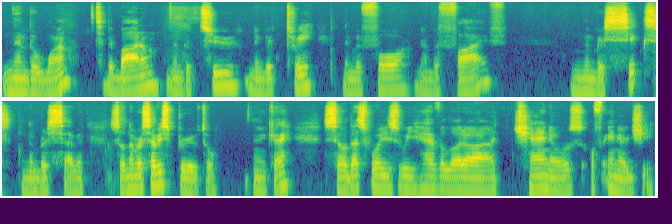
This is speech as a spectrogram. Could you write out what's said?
number one to the bottom, number two, number three, number four, number five, number six, number seven. So number seven is spiritual. Okay. So that's why we have a lot of channels of energy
